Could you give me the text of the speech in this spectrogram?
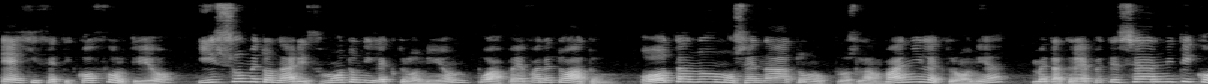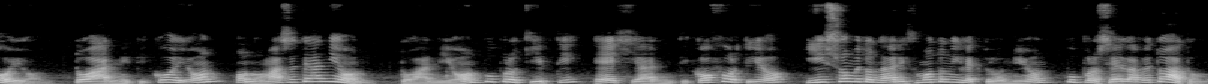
έχει θετικό φορτίο ίσο με τον αριθμό των ηλεκτρονίων που απέβαλε το άτομο. Όταν όμως ένα άτομο προσλαμβάνει ηλεκτρόνια μετατρέπεται σε αρνητικό ιόν. Το αρνητικό ιόν ονομάζεται ανιόν. Το ανιόν που προκύπτει έχει αρνητικό φορτίο ίσο με τον αριθμό των ηλεκτρονίων που προσέλαβε το άτομο.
